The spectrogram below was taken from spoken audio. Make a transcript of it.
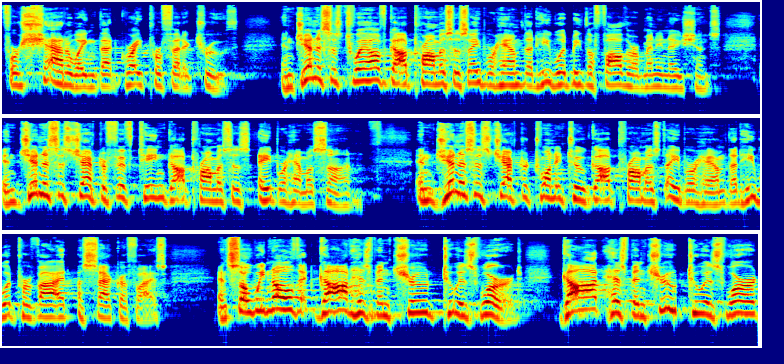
foreshadowing that great prophetic truth. In Genesis 12, God promises Abraham that he would be the father of many nations. In Genesis chapter 15, God promises Abraham a son. In Genesis chapter 22, God promised Abraham that he would provide a sacrifice. And so we know that God has been true to his word. God has been true to his word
